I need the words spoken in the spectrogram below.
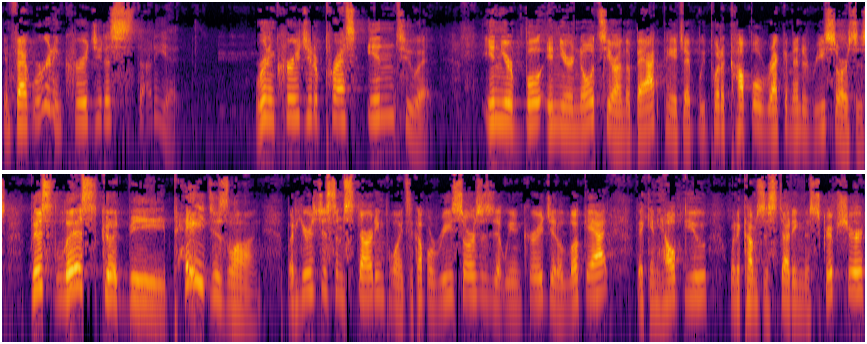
In fact, we're going to encourage you to study it. We're going to encourage you to press into it. In your, bu- in your notes here on the back page, I, we put a couple recommended resources. This list could be pages long, but here's just some starting points, a couple resources that we encourage you to look at that can help you when it comes to studying the scripture,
